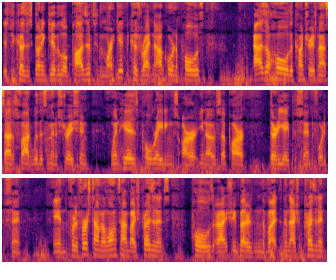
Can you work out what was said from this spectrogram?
is because it's going to give a little positive to the market. Because right now, according to polls, as a whole, the country is not satisfied with this administration when his poll ratings are, you know, subpar 38% to 40%. And for the first time in a long time, vice presidents' polls are actually better than the, vice, than the actual president.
